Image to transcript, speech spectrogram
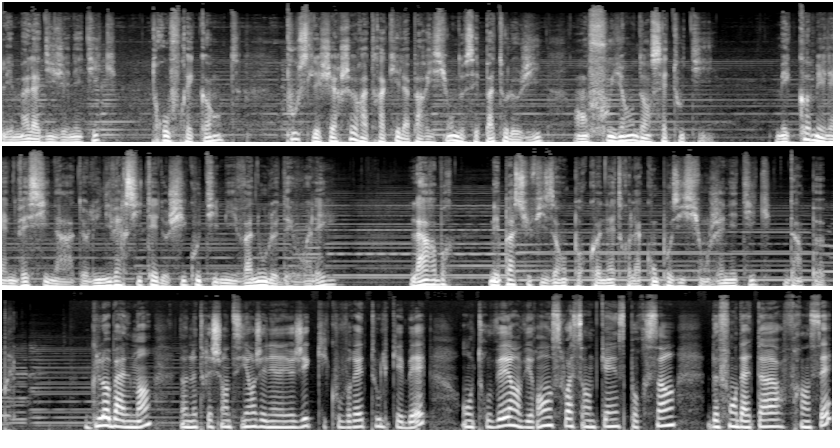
Les maladies génétiques, trop fréquentes, poussent les chercheurs à traquer l'apparition de ces pathologies en fouillant dans cet outil. Mais comme Hélène Vecina de l'université de Chicoutimi va nous le dévoiler, l'arbre n'est pas suffisant pour connaître la composition génétique d'un peuple. Globalement, dans notre échantillon généalogique qui couvrait tout le Québec, on trouvait environ 75 de fondateurs français,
